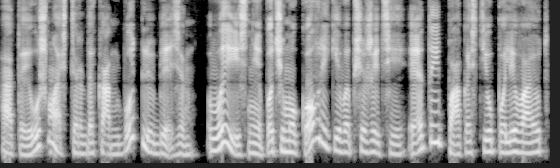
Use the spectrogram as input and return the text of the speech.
А ты уж, мастер-декан, будь любезен. Выясни, почему коврики в общежитии этой пакостью поливают.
